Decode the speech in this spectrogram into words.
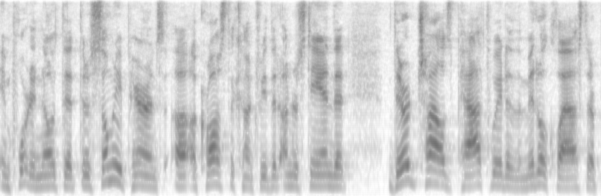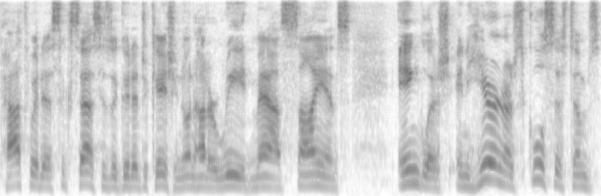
important to note that there's so many parents uh, across the country that understand that their child's pathway to the middle class, their pathway to success is a good education, knowing how to read, math, science, English. And here in our school systems,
